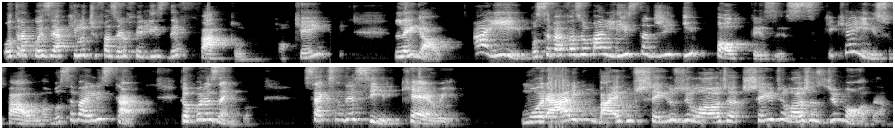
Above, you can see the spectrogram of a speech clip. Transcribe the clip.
outra coisa é aquilo te fazer feliz de fato, ok? Legal. Aí você vai fazer uma lista de hipóteses. O que, que, é isso, Paula? Você vai listar. Então, por exemplo, Sex in the City, Carrie, morar em um bairro cheio de loja, cheio de lojas de moda.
